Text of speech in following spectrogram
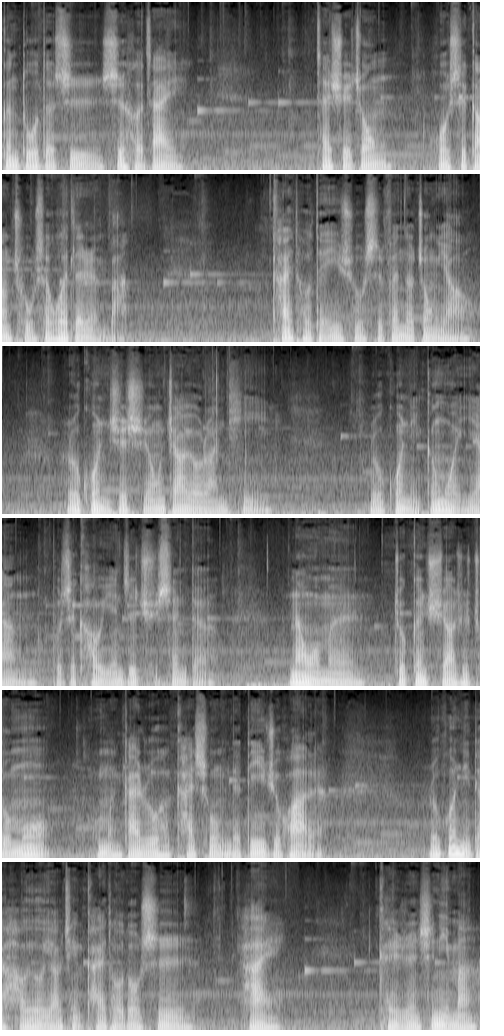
更多的是适合在在学中或是刚出社会的人吧。开头的艺术十分的重要。如果你是使用交友软体，如果你跟我一样不是靠颜值取胜的，那我们就更需要去琢磨我们该如何开始我们的第一句话了。如果你的好友邀请开头都是“嗨，可以认识你吗？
